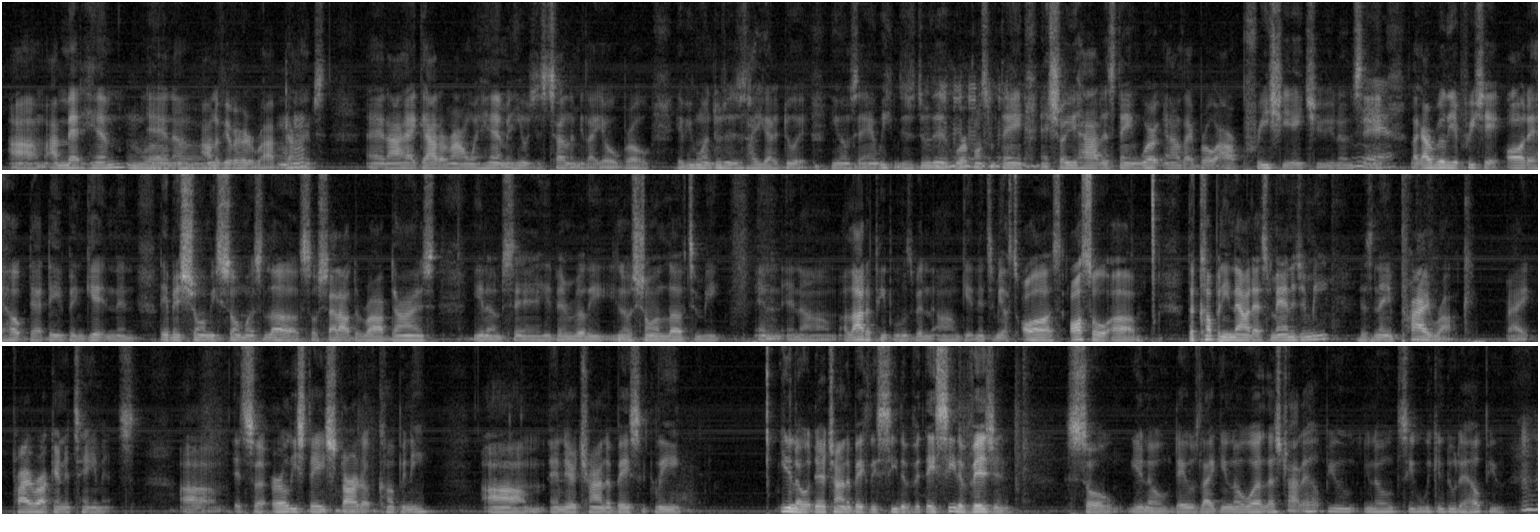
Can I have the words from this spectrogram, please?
Um, I met him, and um, I don't know if you ever heard of Rob Dimes. And I had got around with him, and he was just telling me like, "Yo, bro, if you want to do this, this is how you got to do it. You know what I'm saying? We can just do this, work on some thing, and show you how this thing work." And I was like, "Bro, I appreciate you. You know what I'm saying? Yeah. Like, I really appreciate all the help that they've been getting, and they've been showing me so much love. So shout out to Rob Dimes. You know what I'm saying? He's been really, you know, showing love to me, and and um, a lot of people who's been um, getting into me. It's Also, um, the company now that's managing me is named Pride Rock, right? Pride Rock Entertainments. Um, it's an early stage startup company, um, and they're trying to basically, you know, they're trying to basically see the vi- they see the vision. So you know, they was like, you know what? Let's try to help you. You know, see what we can do to help you.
